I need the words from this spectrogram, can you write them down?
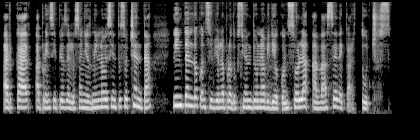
arcade a principios de los años 1980, Nintendo concibió la producción de una videoconsola a base de cartuchos.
